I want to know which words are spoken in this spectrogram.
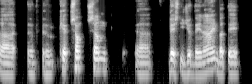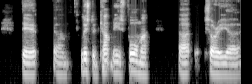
have, have, kept some some uh, vestige of their name, but they're they're um, listed companies, former, uh, sorry, uh,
